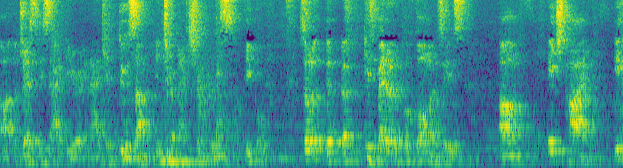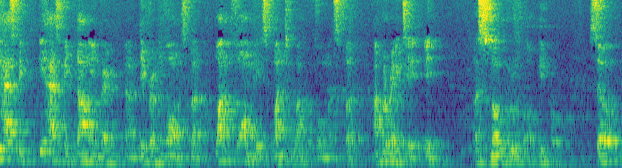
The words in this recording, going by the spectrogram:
uh, address this idea and I can do some interaction with people. So the, the Kiss Better performance is um, each time it has been it has been done in very uh, different forms, but one form is one-to-one performance, but operated in a small group of people. So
